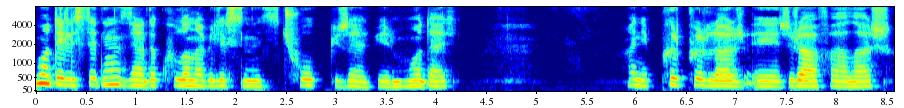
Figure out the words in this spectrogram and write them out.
Bu model istediğiniz yerde kullanabilirsiniz. Çok güzel bir model. Hani pırpırlar, e, zürafalar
